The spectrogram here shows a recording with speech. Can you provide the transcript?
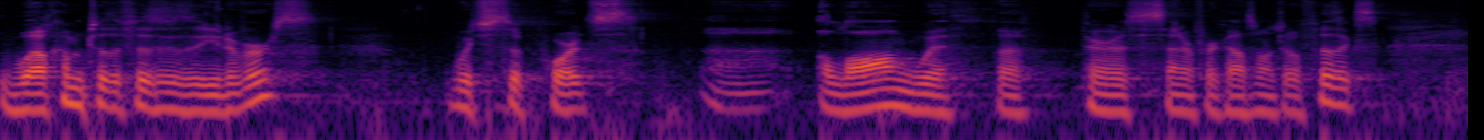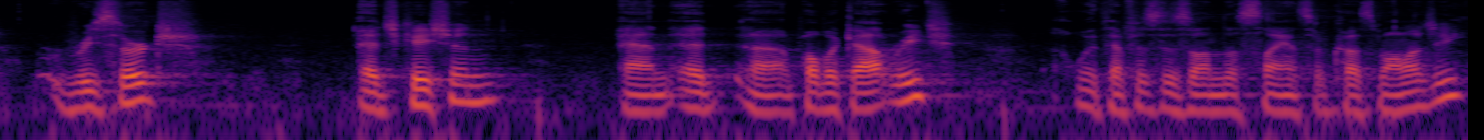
Welcome to the Physics of the Universe, which supports, uh, along with the Paris Center for Cosmological Physics, research, education, and ed, uh, public outreach with emphasis on the science of cosmology.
